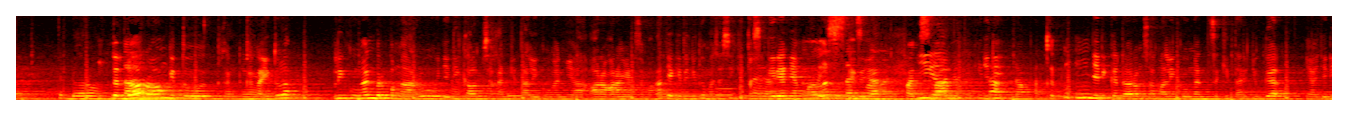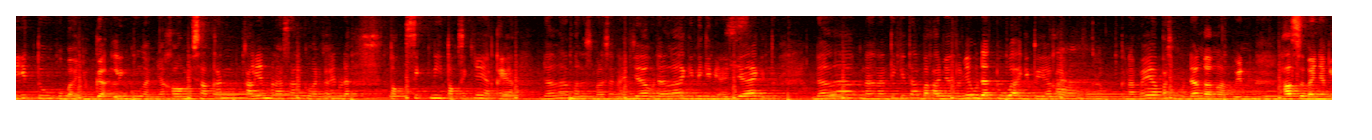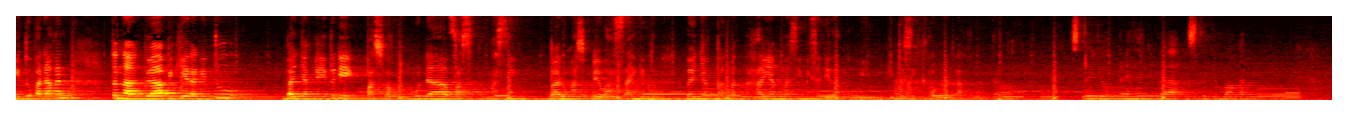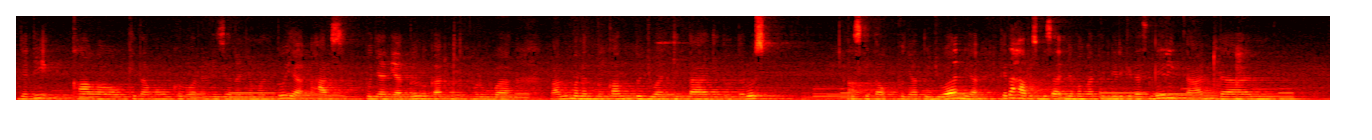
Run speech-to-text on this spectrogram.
terdorong. terdorong gitu. Karena itulah lingkungan berpengaruh. Jadi kalau misalkan kita lingkungannya orang-orang yang semangat ya kita juga masa sih kita Kayak, sendirian yang oh, males? gitu ya. iya. jadi ke- mm, jadi kedorong sama lingkungan sekitar juga. Ya jadi itu ubah juga lingkungannya. Kalau misalkan kalian merasa lingkungan kalian udah toksik nih toksiknya ya kayak udahlah males-malesan aja udahlah gini-gini aja gitu. Udahlah nah nanti kita bakal nyatanya udah tua gitu ya. Kayak Ah. "Kenapa- kenapa ya pas muda nggak ngelakuin hal sebanyak itu? Padahal kan tenaga pikiran itu banyaknya itu di pas waktu muda pas masih baru masuk dewasa gitu. Banyak banget hal yang masih bisa dilakuin gitu Ah. sih kalau menurut aku. Setuju. Reza juga setuju banget. Jadi kalau kita mau keluar dari zona nyaman tuh ya harus punya niat dulu kan untuk berubah. Lalu menentukan tujuan kita gitu. Terus terus kita punya tujuan ya kita harus bisa nyemangatin diri kita sendiri kan. Dan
